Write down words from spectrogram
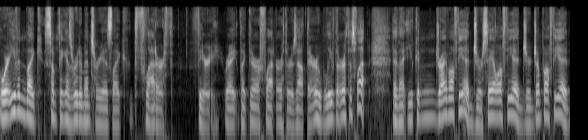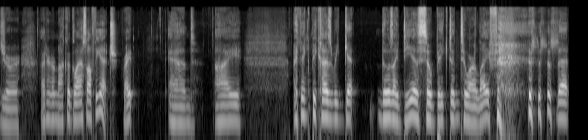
or even like something as rudimentary as like flat earth theory, right? Like there are flat earthers out there who believe the earth is flat and that you can drive off the edge or sail off the edge or jump off the edge or I don't know, knock a glass off the edge, right? And I I think because we get those ideas so baked into our life that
